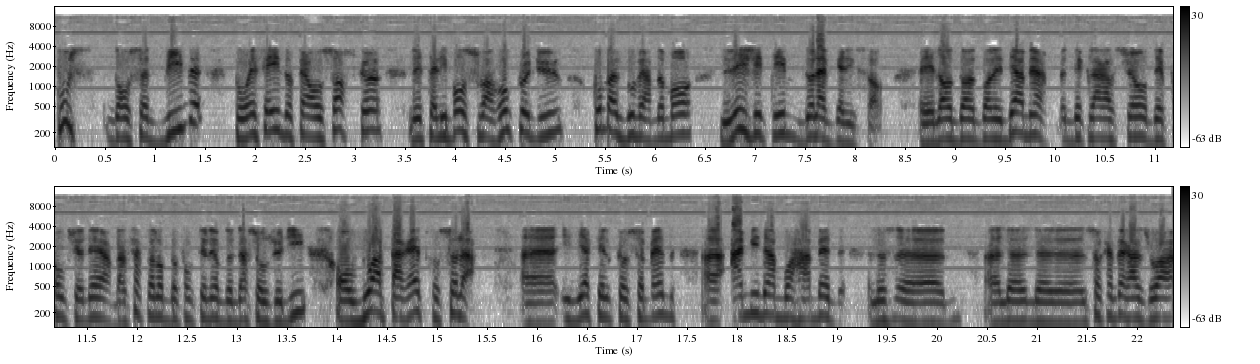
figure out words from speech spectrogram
poussent dans cette vide pour essayer de faire en sorte que les talibans soient reconnus comme un gouvernement légitime de l'Afghanistan. Et dans, dans, dans, les dernières déclarations des fonctionnaires, d'un certain nombre de fonctionnaires des Nations Unies, on voit apparaître cela. Euh, il y a quelques semaines, euh, Amina Mohamed, le, euh, euh, le, le, secrétaire adjoint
